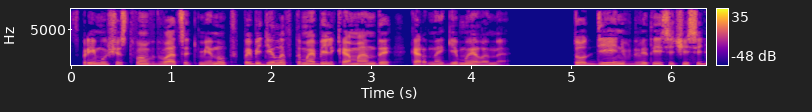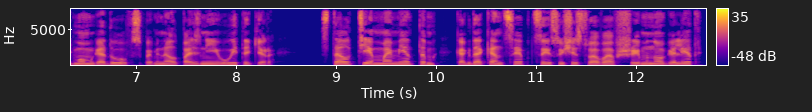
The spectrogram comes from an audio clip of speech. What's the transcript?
с преимуществом в 20 минут, победил автомобиль команды Карнеги Меллона. Тот день в 2007 году, вспоминал позднее Уитакер, стал тем моментом, когда концепции, существовавшие много лет,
